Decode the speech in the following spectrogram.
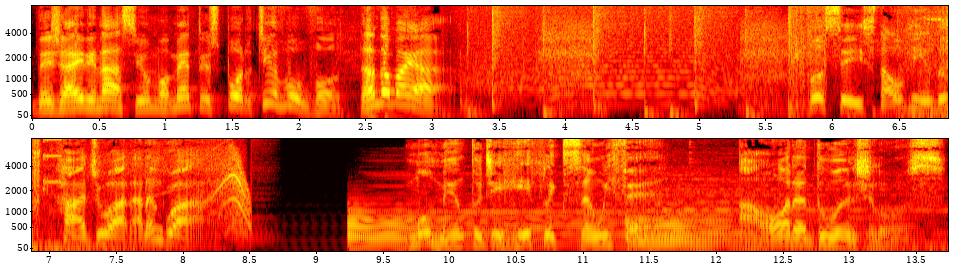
Dejair Inácio, o Momento Esportivo, voltando amanhã. Você está ouvindo Rádio Araranguá. Momento de reflexão e fé. A hora do Ângelos.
